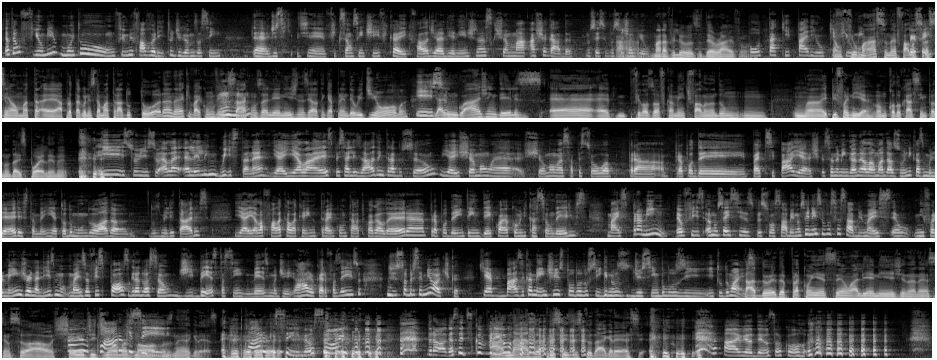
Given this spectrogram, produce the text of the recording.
Eu tenho um filme muito. um filme favorito, digamos assim, é, de, de ficção científica e que fala de alienígenas que chama A Chegada. Não sei se você já Ah, viu. Maravilhoso, The Arrival. Puta que pariu, que é um filme. filmaço, né? Fala perfeito. assim, é uma é, a protagonista é uma tradutora, né? Que vai Uhum. conversar com os alienígenas e ela tem que aprender o idioma. Isso. E a linguagem deles é, é, filosoficamente falando um- um- uma epifania. Vamos colocar assim pra não dar spoiler, né? Isso, isso. Ela, ela é linguista, né? E aí ela é especializada em tradução e aí chamam, é, chamam essa pessoa pra poder participar. E é, acho que, se eu não me engano, ela é uma das únicas mulheres também. É todo mundo lá da, dos militares. E aí ela fala que ela quer entrar em contato com a galera pra poder entender qual é a comunicação deles. Mas pra mim, eu fiz, eu não sei se as pessoas sabem, não sei nem se você sabe, mas eu me formei em jornalismo, mas eu fiz pós-graduação de besta assim, mesmo de, ah, eu quero fazer isso, de sobre semiótica, que é basicamente estudo dos signos, de símbolos e, e tudo mais. Tá doida pra conhecer um alienígena, né? Sensual, cheio de Ah, claro idiomas que sim. novos, né, Grécia? Claro que sim, meu sonho. Droga, você A descobriu. NASA precisa estudar a Grécia. Ai, meu Deus, socorro.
